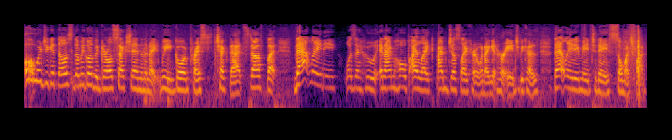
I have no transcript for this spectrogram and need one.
oh, where'd you get those? then we go to the girls section and then I, we go and price check that stuff. But that lady was a hoot and I'm hope I like I'm just like her when I get her age because that lady made today so much fun.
